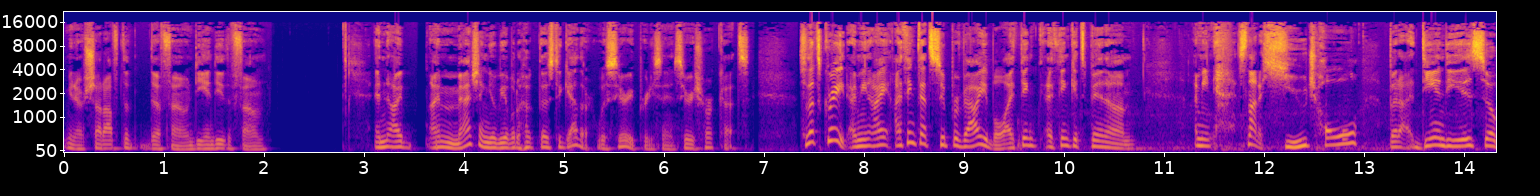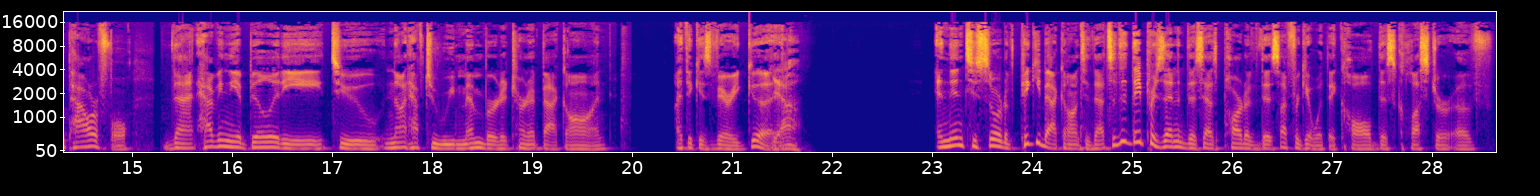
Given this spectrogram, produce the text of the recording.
you know shut off the the phone, D and D the phone. And I, I'm imagining you'll be able to hook those together with Siri pretty soon, Siri shortcuts. So that's great. I mean, I, I think that's super valuable. I think I think it's been um, I mean, it's not a huge hole, but uh, D&D is so powerful that having the ability to not have to remember to turn it back on, I think is very good. yeah. And then to sort of piggyback onto that, so that they presented this as part of this, I forget what they called this cluster of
